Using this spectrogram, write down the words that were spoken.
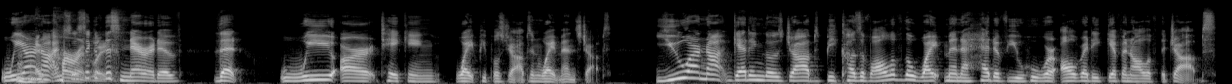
We are And not. I'm so sick of this narrative that we are taking white people's jobs and white men's jobs. You are not getting those jobs because of all of the white men ahead of you who were already given all of the jobs.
